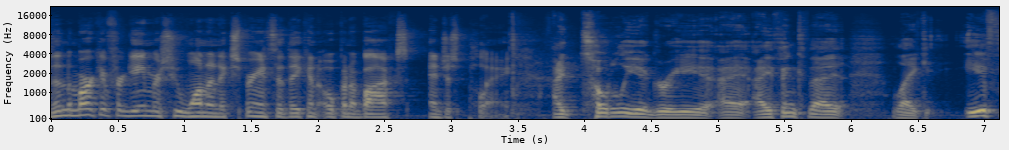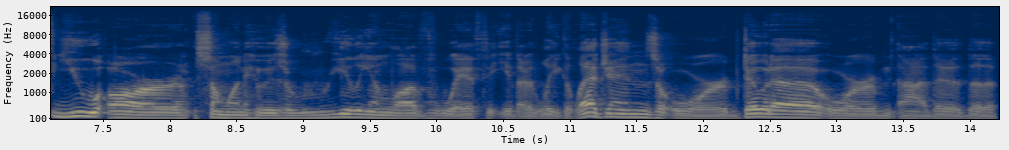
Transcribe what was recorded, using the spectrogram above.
than the market for gamers who want an experience that they can open a box and just play. I totally agree. I, I think that like if you are someone who is really in love with either League of Legends or Dota or uh, the the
